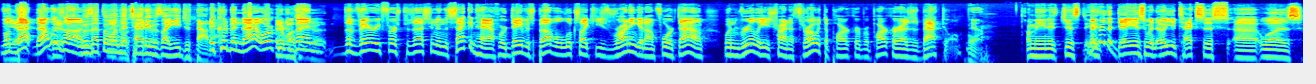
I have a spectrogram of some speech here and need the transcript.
well, Yeah. that that was Yeah. on. Was that the one that wasn't Teddy was like he just bowed out. It out? could have been that, or it could have been good. the very first possession in the second half where Davis Beville looks like he's running it on fourth down when really he's trying to throw it to Parker, but Parker has his back to him. Yeah. I mean, it's just Remember it- the days when OU Texas uh, was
